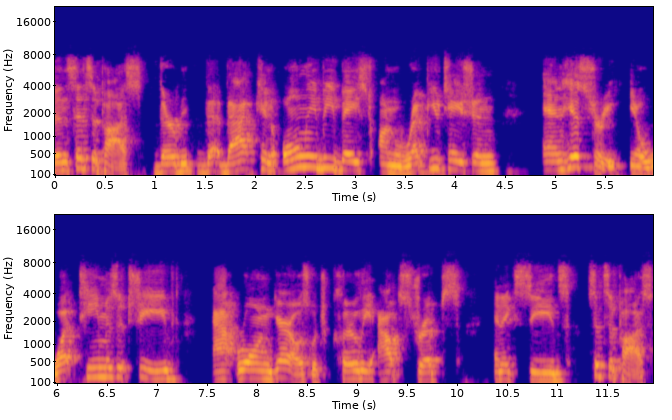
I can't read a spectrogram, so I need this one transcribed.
than Tsitsipas, th- that can only be based on reputation and history. You know, what Thiem has achieved at Roland Garros, which clearly outstrips and exceeds Tsitsipas.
